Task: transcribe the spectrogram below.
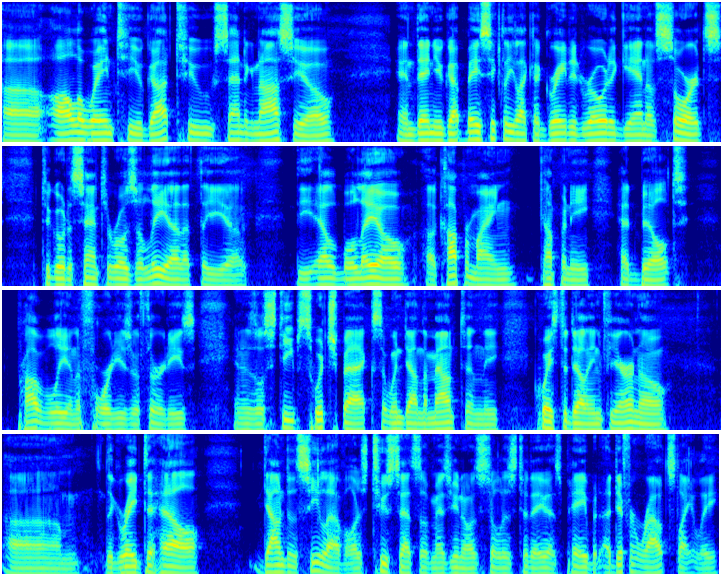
uh, all the way until you got to San Ignacio, and then you got basically like a graded road again of sorts to go to Santa Rosalia that the uh, the El Boleo uh, copper mine company had built probably in the 40s or 30s, and there's those steep switchbacks that went down the mountain, the Cuesta del Infierno, um, the grade to hell, down to the sea level. There's two sets of them, as you know, it still is today as pay, but a different route slightly.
